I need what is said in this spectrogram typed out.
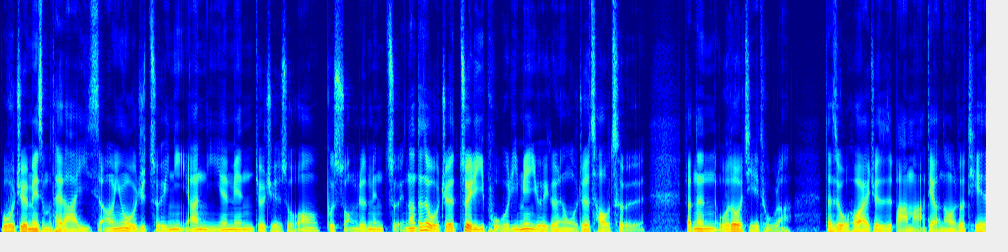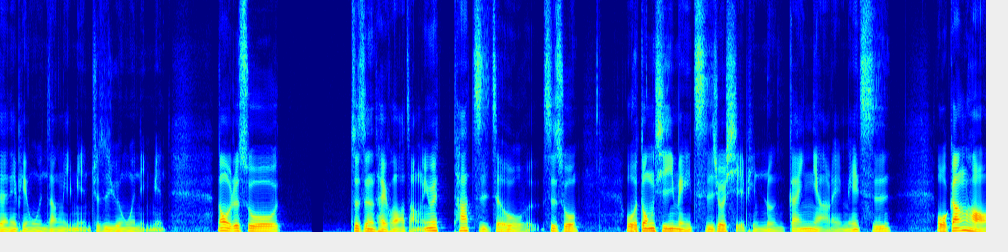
我觉得没什么太大意思啊，因为我去嘴你啊，你那边就觉得说哦不爽就那边嘴。那但是我觉得最离谱里面有一个人，我觉得超扯的，反正我都有截图啦，但是我后来就是把它码掉，然后我都贴在那篇文章里面，就是原文里面。然后我就说这真的太夸张，因为他指责我是说。我东西没吃就写评论，该鸟嘞没吃。我刚好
